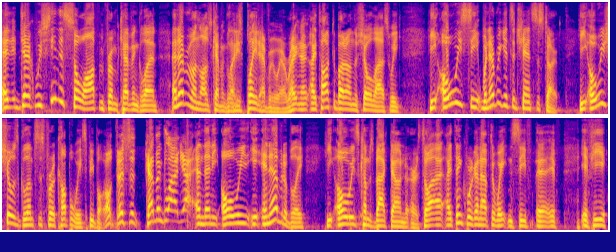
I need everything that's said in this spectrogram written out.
and Derek, we've seen this so often from Kevin Glenn, and everyone loves Kevin Glenn. He's played everywhere, right? And I, I talked about it on the show last week. He always see whenever he gets a chance to start, he always shows glimpses for a couple weeks. People, oh, this is Kevin Glenn, yeah, and then he always, he, inevitably, he always comes back down to earth. So I, I think we're going to have to wait and see if, uh, if, if he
